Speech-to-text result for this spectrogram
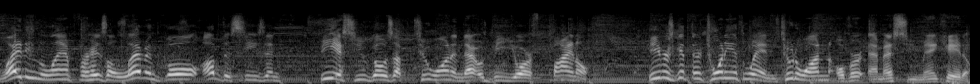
lighting the lamp for his 11th goal of the season. BSU goes up 2-1, and that would be your final. Beavers get their 20th win, 2-1 over MSU Mankato.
